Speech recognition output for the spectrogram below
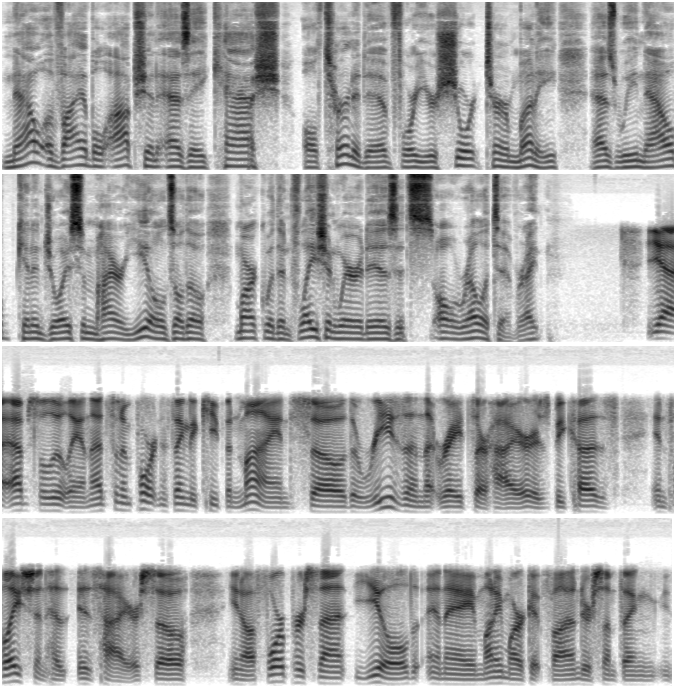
now a viable option as a cash alternative for your short term money as we now can enjoy some higher yields. Although, Mark, with inflation where it is, it's all relative, right? Yeah, absolutely. And that's an important thing to keep in mind. So, the reason that rates are higher is because inflation has, is higher. So, you know, a 4% yield in a money market fund or something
